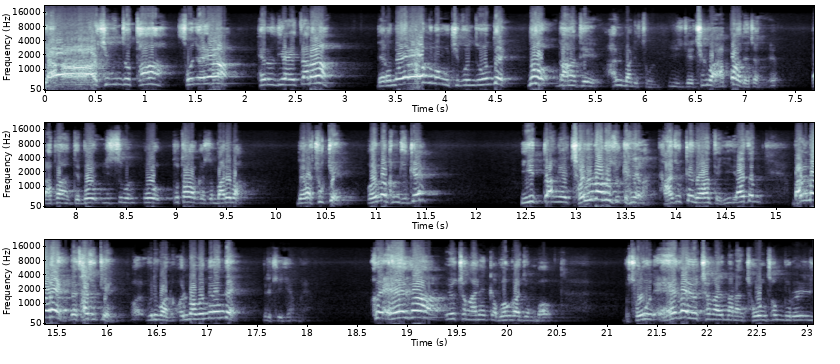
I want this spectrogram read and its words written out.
야, 기분 좋다. 소녀야, 헤로디아의 딸아. 내가 너무너무 기분 좋은데, 너 나한테 할말 있으면, 이제 지금 아빠가 되잖아요. 아빠한테 뭐 있으면, 뭐 있으면 말해봐. 내가 줄게. 얼마큼 줄게? 이 땅에 절반도 줄게 내가 다 줄게 너한테 이- 하여튼 말만 해 내가 다 줄게 어, 우리 말 얼마 못 내는데 이렇게 얘기한 거예요 그 애가 요청하니까 뭔가 좀 뭐 좋은 애가 요청할 만한 좋은 선물을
